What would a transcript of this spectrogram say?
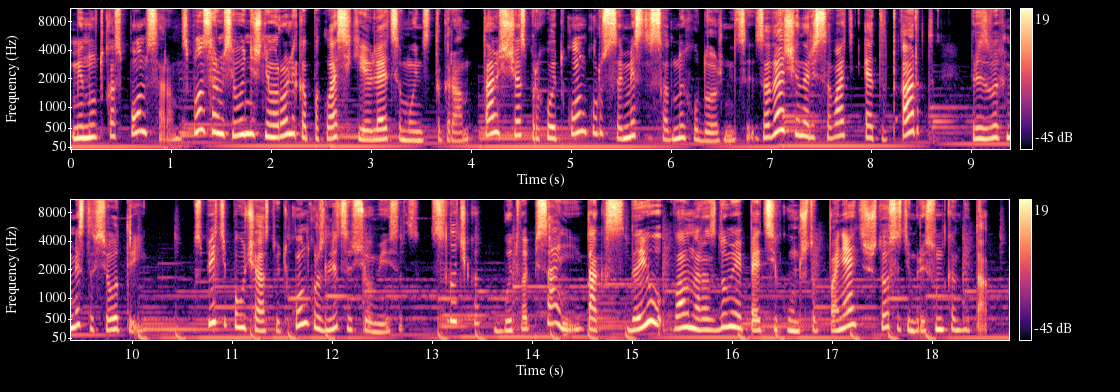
Минутка спонсором. Спонсором сегодняшнего ролика по классике является мой инстаграм. Там сейчас проходит конкурс совместно с одной художницей. Задача нарисовать этот арт, призовых места всего три. Успейте поучаствовать, конкурс длится всего месяц. Ссылочка будет в описании. Так, даю вам на раздумье 5 секунд, чтобы понять, что с этим рисунком не так.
